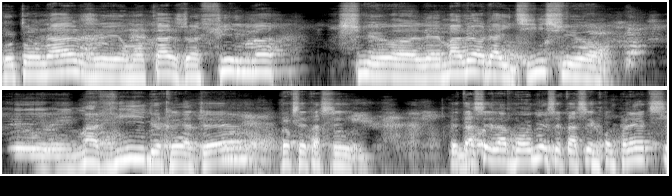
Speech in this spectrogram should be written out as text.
au tournage et au montage d'un film sur euh, les malheurs d'Haïti, sur ma vie de créateur. Donc c'est assez, c'est assez laborieux, c'est assez complexe.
